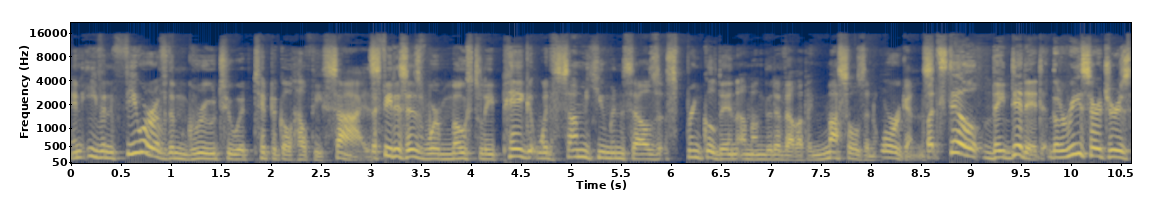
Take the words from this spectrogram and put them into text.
and even fewer of them grew to a typical healthy size. The fetuses were mostly pig, with some human cells sprinkled in among the developing muscles and organs. But still, they did it. The researchers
